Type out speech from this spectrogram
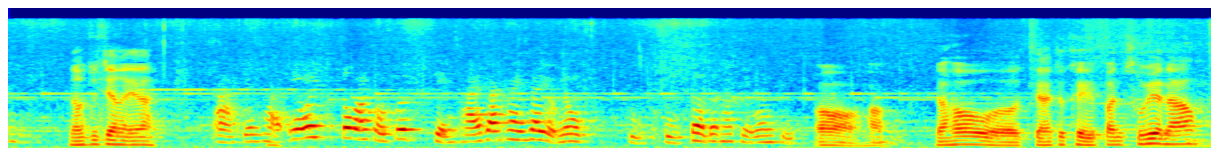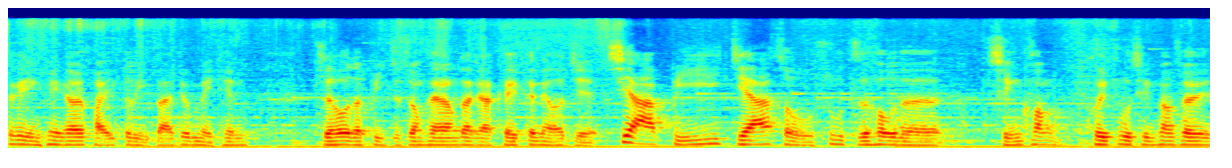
嗯，然后就这样了。啊，检查，因为做完手术检查一下，看一下有没有堵堵塞的那些问题。哦，好。然后我等下就可以搬出院了。这个影片应该会拍一个礼拜，就每天之后的鼻子状态，让大家可以更了解下鼻夹手术之后的情况、恢复情况。所以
